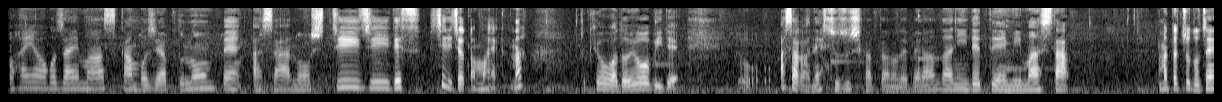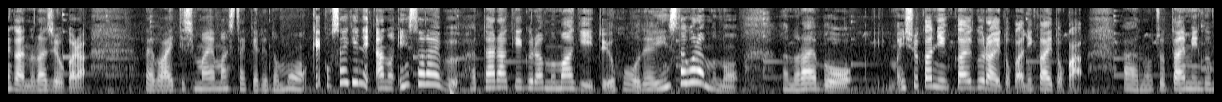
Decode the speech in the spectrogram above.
おはようございます。カンボジアプノンペン朝の7時です。7時ちょっと前かな。今日は土曜日で朝がね涼しかったのでベランダに出てみました。またちょっと前回のラジオからだいぶ空いてしまいましたけれども結構最近ねあのインスタライブ働きグラムマギーという方でインスタグラムのあのライブを1週間に1回ぐらいとか2回とかあのちょっとタイミング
